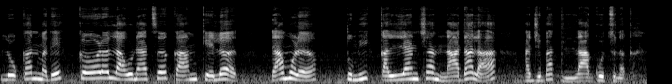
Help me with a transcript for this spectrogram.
लोकांमध्ये कळ लावण्याचं काम केलं. त्यामुळं तुम्ही कल्याणच्या नादाला अजिबात लागूच नका.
